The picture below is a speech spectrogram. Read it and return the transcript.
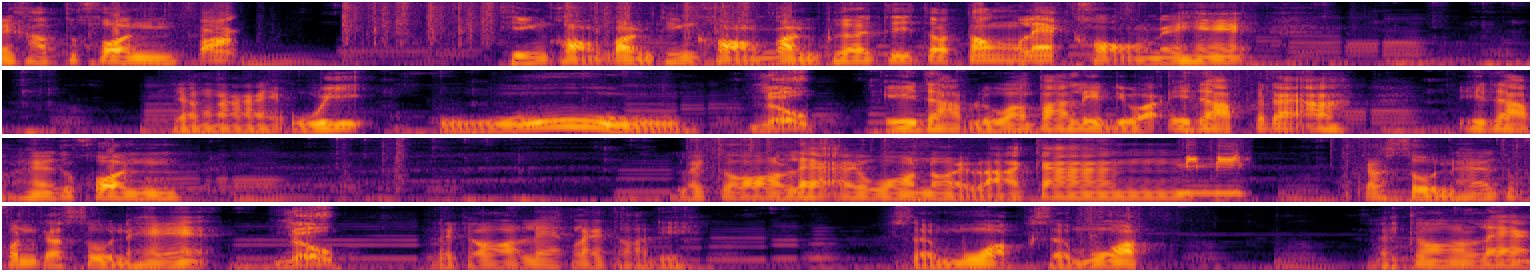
นะครับ ทุกคนปังทิ้งของก่อนทิ้งของก่อนเพื่อที่จะต้องแลกของนะฮะ ยังไง อุ๊ยโอ้ Nope. เอดับหรือว่าบาเลตดีว่าเอดับก็ได้อะเอดับให้ทุกคน แล้วก็แลกไอวอลหน่อยละกัน Me me. กระสุนฮะทุกคนกระสุนฮะ Nope. แล้วก็แลกอะไรต่อดี เสริมหมวก เสริมหมวก แล้วก็แลก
